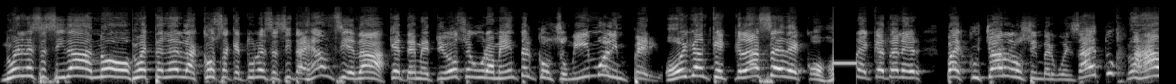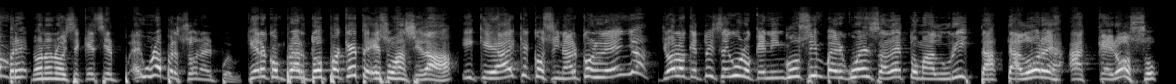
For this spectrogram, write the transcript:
no es necesidad, no, no es tener las cosas que tú necesitas, es ansiedad que te metió seguramente el consumismo, el imperio. Oigan, qué clase de cojones hay que tener para escuchar a los sinvergüenzas esto. No es hambre. No, no, no. Dice que si una persona del pueblo quiere comprar dos paquetes, eso es ansiedad. Y que hay que cocinar con leña. Yo lo que estoy seguro que ningún sinvergüenza de estos maduristas, tadores asquerosos,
